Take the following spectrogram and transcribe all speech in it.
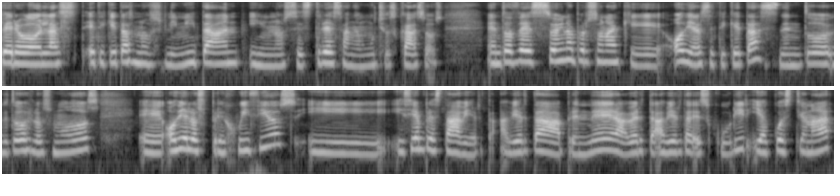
pero las etiquetas nos limitan y nos estresan en muchos casos. Entonces soy una persona que odia las etiquetas de, de todos los modos, eh, odia los prejuicios y, y, siempre está abierta, abierta a aprender, abierta, abierta a descubrir y a cuestionar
